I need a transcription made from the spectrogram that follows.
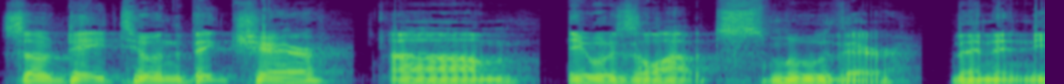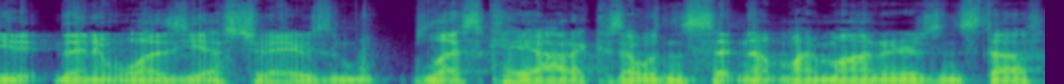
So day two in the big chair, um, it was a lot smoother than it needed than it was yesterday. It was less chaotic because I wasn't setting up my monitors and stuff.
